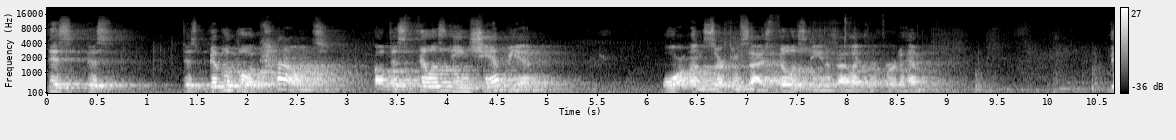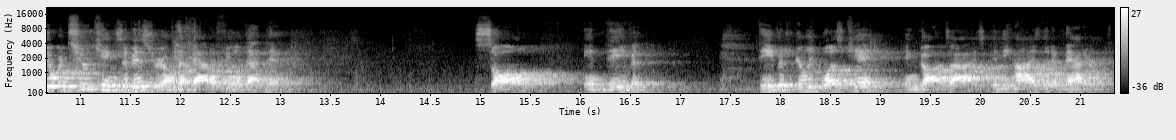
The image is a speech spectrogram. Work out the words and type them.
this, this, this biblical account of this Philistine champion or uncircumcised Philistine, as I like to refer to him. There were two kings of Israel on that battlefield that day Saul and David. David really was king in God's eyes, in the eyes that it mattered.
